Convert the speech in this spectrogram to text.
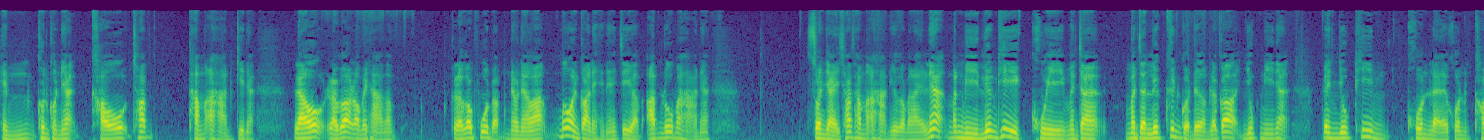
เห็นคนคนนี้เขาชอบทำอาหารกินอะแล้วเราก็เราไปถามแบบเราก็พูดแบบแนวๆว่า เมื่อวันก่อนเนี่ยเห็นในจีแบบอัพรูปอาหารเนี่ย ส่วนใหญ่ชอบทำอาหารเกี่ยวกับอะไร เนี่ยมันมีเรื่องที่คุยมันจะมันจะลึกขึ้นกว่าเดิม แล้วก็ยุคนี้เนี่ย เป็นยุคที่คนหลายๆคนเขา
